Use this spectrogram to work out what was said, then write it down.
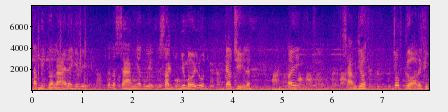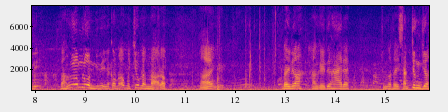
Tắt đi cửa lái đây quý vị. Rất là sáng nha quý vị. Sần như mới luôn. Keo chỉ đây đấy sáng chưa? Chốt cửa đây quý vị. Vàng ươm luôn quý vị nhé con ốc này chưa lần mở đâu. Đấy. Đây nữa hàng ghế thứ hai đây. Chúng ta thấy sáng trưng chưa?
